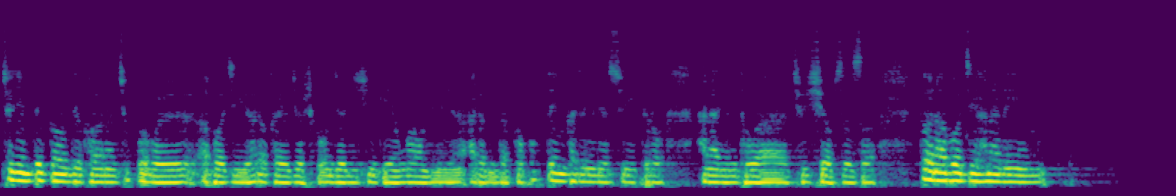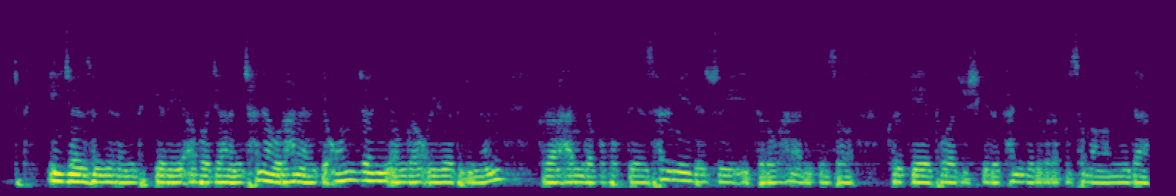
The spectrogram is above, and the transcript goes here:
주님 뜻 가운데 거하는 축복을 아버지 허락하여 주옵시고 온전히 주님께 영광을 드리는 아름답고 복된 가정이 될 수 있도록 하나님 도와주시옵소서. 또한 아버지 하나님 이지연 선교사님 특별히 아버지 하나님 찬양으로 하나님께 온전히 영광 올려드리는 그런 아름답고 복된 삶이 될 수 있도록 하나님께서 그렇게 도와주시기를 간절히 바라고 소망합니다.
